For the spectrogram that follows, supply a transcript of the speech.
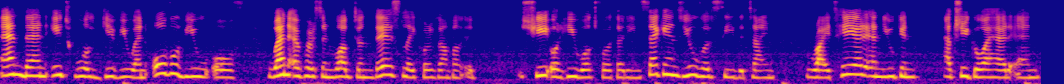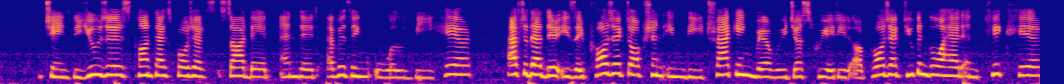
and then it will give you an overview of when a person worked on this. Like for example it, she or he worked for 13 seconds. You will see the time right here and you can actually go ahead and change the users contacts projects start date end date everything will be here after that there is a project option in the tracking where we just created a project you can go ahead and click here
